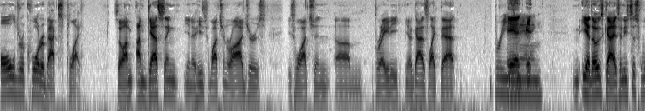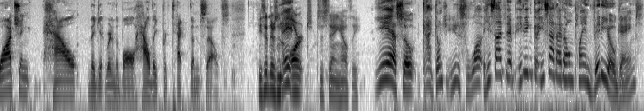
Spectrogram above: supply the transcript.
older quarterbacks play. So I'm I'm guessing you know he's watching Rodgers, he's watching um, Brady, you know guys like that. Brees, and, Manning. And, yeah, those guys, and he's just watching how they get rid of the ball, how they protect themselves. He said there's an Man. art to staying healthy. Yeah, so God, don't you? You just love. He's not. He didn't go. He's not at home playing video games.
